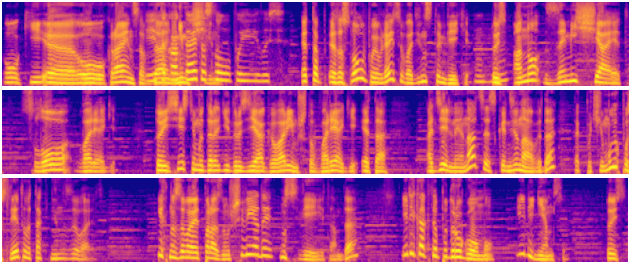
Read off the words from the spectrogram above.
У, ки- э, у украинцев, да? И да, это когда немчины. это слово появилось? Это, это слово появляется в XI веке. Мгм. То есть оно замещает слово варяги. То есть если мы, дорогие друзья, говорим, что варяги это отдельная нация, скандинавы, да, так почему их после этого так не называют? Их называют по-разному шведы, ну, свеи там, да, или как-то по-другому, или немцы. То есть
